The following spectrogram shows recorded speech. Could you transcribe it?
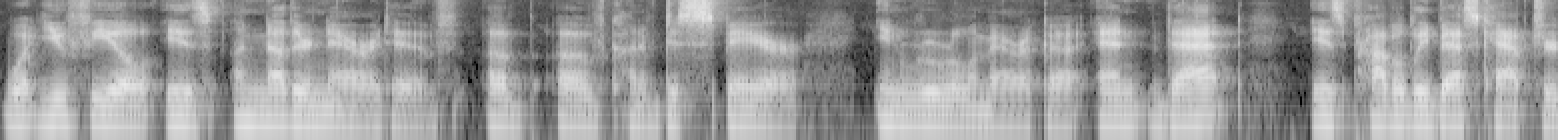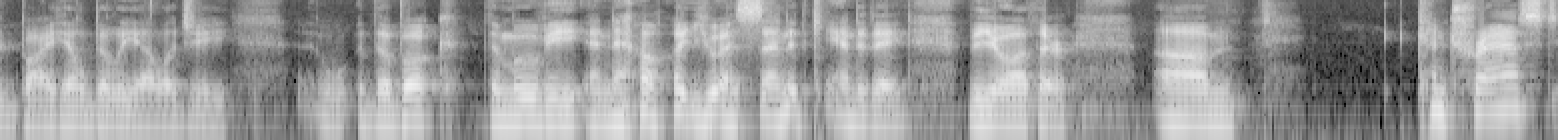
what you feel is another narrative of of kind of despair in rural America, and that is probably best captured by Hillbilly Elegy, the book, the movie, and now a U.S. Senate candidate, the author. Um, contrast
